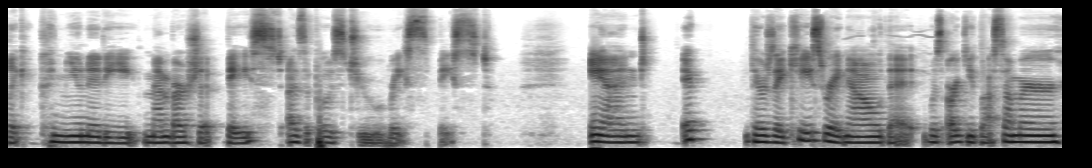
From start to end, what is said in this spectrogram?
like community membership based as opposed to race based. And it, there's a case right now that was argued last summer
